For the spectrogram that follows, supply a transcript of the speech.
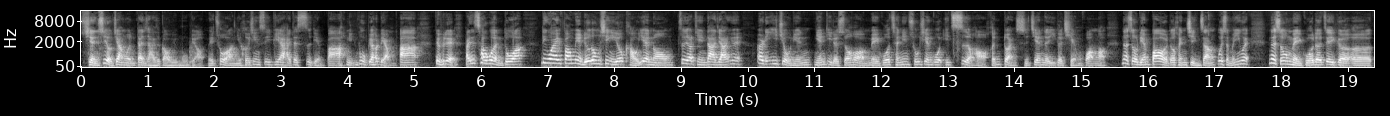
显示有降温，但是还是高于目标。没错啊，你核心 CPI 还在四点八，你目标两趴，对不对？还是超过很多啊。另外一方面，流动性也有考验哦。这要提醒大家，因为二零一九年年底的时候啊，美国曾经出现过一次哈很短时间的一个钱荒啊，那时候连鲍尔都很紧张。为什么？因为那时候美国的这个呃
